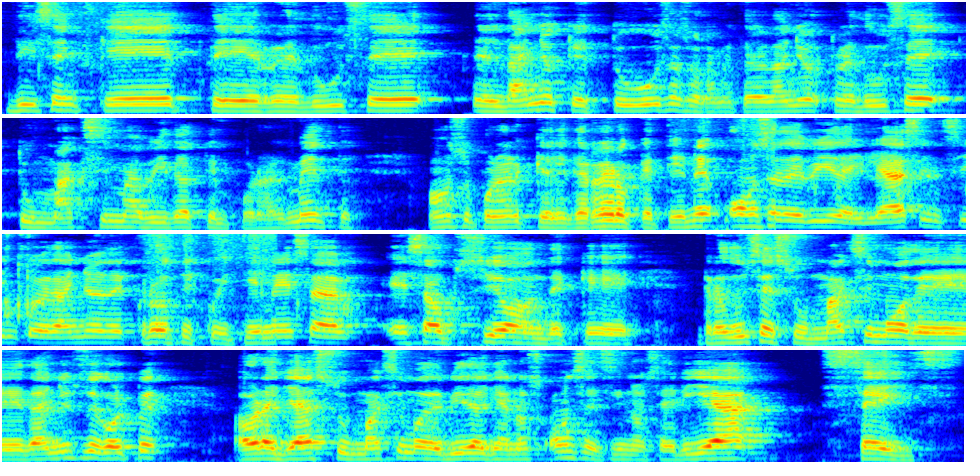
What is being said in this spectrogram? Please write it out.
dicen que te reduce el daño que tú usas o la mitad del daño reduce tu máxima vida temporalmente. Vamos a suponer que el guerrero que tiene 11 de vida y le hacen 5 de daño necrótico y tiene esa, esa opción de que reduce su máximo de daños de golpe, ahora ya su máximo de vida ya no es 11, sino sería 6.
